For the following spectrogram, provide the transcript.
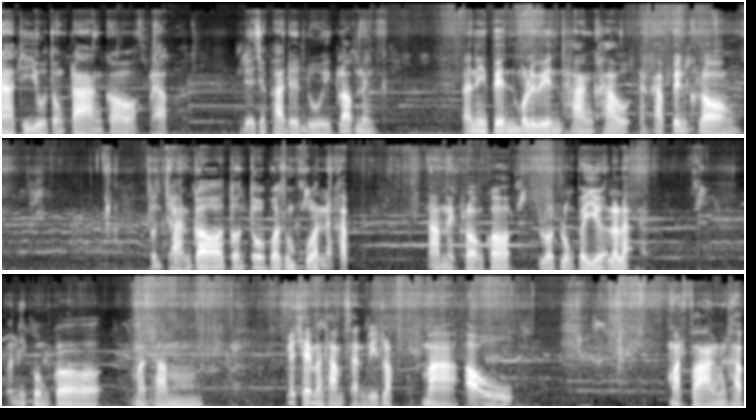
นาดที่อยู่ตรงกลางก็ออกแล้ว เดี๋ยวจะพาเดินดูอีกรอบหนึ่งอันนี้เป็นบริเวณทางเข้านะครับ เป็นคลอง ต้นจานก็ต้นโตพอสมควรนะครับน้ำในคลองก็ลดลงไปเยอะแล้วล่ะ วันนี้ผมก็ มาทำไม่ใช่มาทำแซนด์วิชหรอกมาเอามัดฟางนะครับ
